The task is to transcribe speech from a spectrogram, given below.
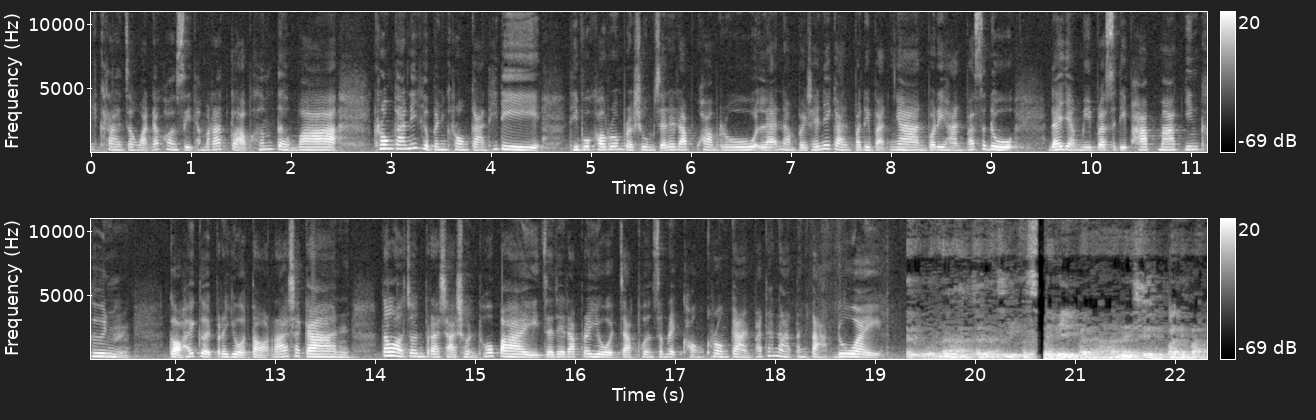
ชรคลางจังหวัดนครศรีธรรมราชกล่าวเพิ่มเติมว่า โครงการนี้ถือเป็นโครงการที่ดี ที่ผู้เข้าร่วมประชุมจะได้รับความรู้ และนำไปใช้ในการปฏิบัติงานบริหารพัสดุ ได้อย่างมีประสิทธิภาพมากยิ่งขึ้นก่อให้เกิดประโยชน์ต่อราชการ ตลอดจนประชาชนทั่วไป จะได้รับประโยชน์จากผลสำเร็จของโครงการพัฒนาต่างๆ ด้วยนหัวหน้าเจ้าหน้าที่ก็ไม่มีปัญหาในเชิงปฏิบัติ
